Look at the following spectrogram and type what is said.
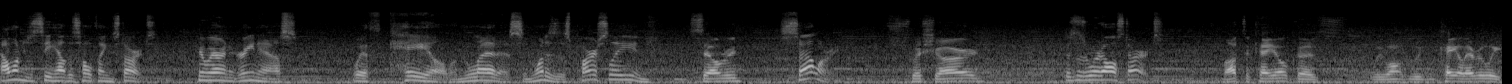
I wanted to see how this whole thing starts. Here we are in a greenhouse with kale and lettuce and what is this, parsley and Celery, celery. Swiss chard, This is where it all starts. lots of kale because we want we kale every week.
